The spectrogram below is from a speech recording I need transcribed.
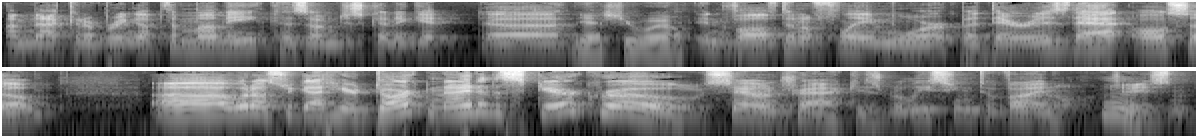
I'm not going to bring up the mummy because I'm just going to get uh, yes, you will. involved in a flame war, but there is that also. Uh, what else we got here? Dark Knight of the Scarecrow soundtrack is releasing to vinyl. Jason,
